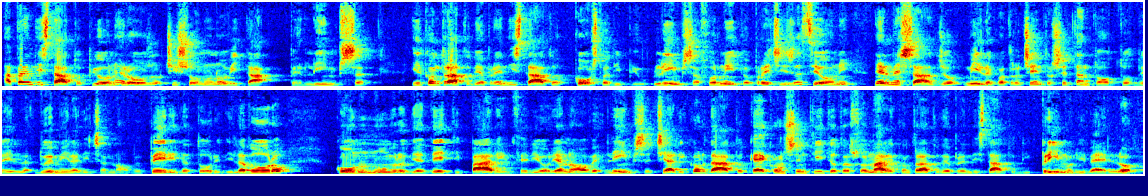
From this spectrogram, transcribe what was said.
Apprendistato più oneroso ci sono novità per l'INPS. Il contratto di apprendistato costa di più. L'INPS ha fornito precisazioni nel messaggio 1478 del 2019. Per i datori di lavoro con un numero di addetti pari o inferiori a 9, l'INPS ci ha ricordato che è consentito trasformare il contratto di apprendistato di primo livello,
